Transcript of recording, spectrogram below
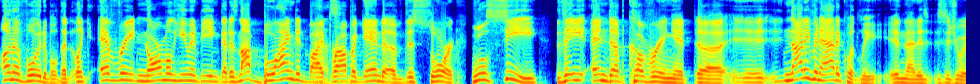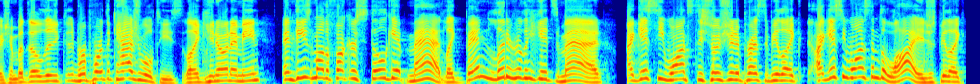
unavoidable, that like every normal human being that is not blinded by awesome. propaganda of this sort will see, they end up covering it uh, not even adequately in that situation, but they'll report the casualties. Like, you know what I mean? And these motherfuckers still get mad. Like, Ben literally gets mad I guess he wants the Associated Press to be like, I guess he wants them to lie and just be like,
